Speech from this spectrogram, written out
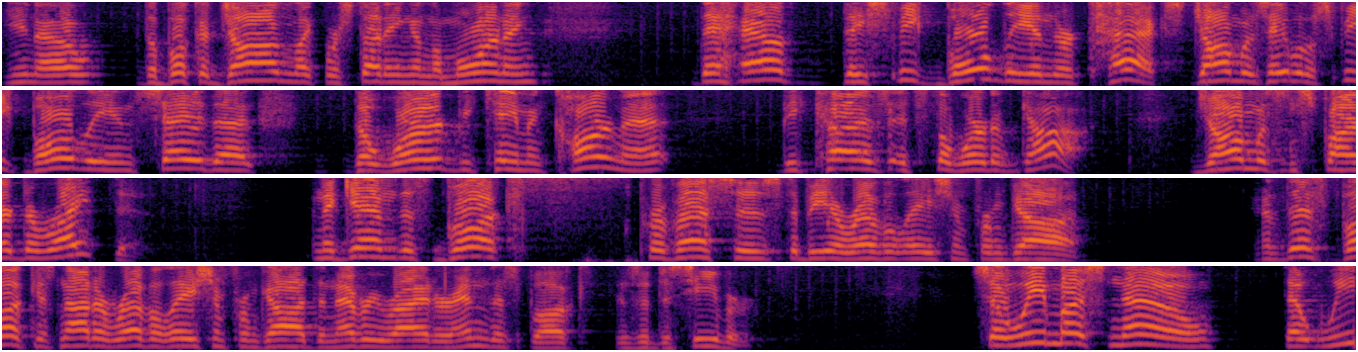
you know, the book of John, like we're studying in the morning, they have they speak boldly in their text. John was able to speak boldly and say that the word became incarnate because it's the word of God. John was inspired to write this. And again, this book professes to be a revelation from God. And if this book is not a revelation from God, then every writer in this book is a deceiver. So we must know that we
